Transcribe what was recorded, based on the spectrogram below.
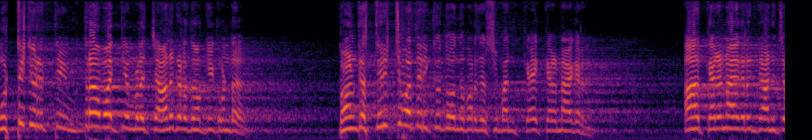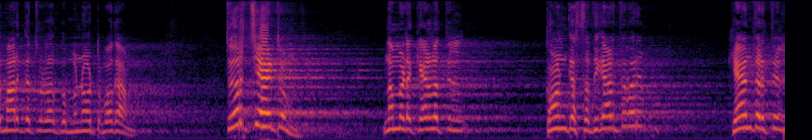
മുട്ടിച്ചുരുത്തി മുദ്രാവാക്യം വിളിച്ച് ആളുകളെ നോക്കിക്കൊണ്ട് കോൺഗ്രസ് തിരിച്ചു വന്നിരിക്കുന്നു എന്ന് പറഞ്ഞ ശ്രീമാൻ കെ കരുണാകരൻ. ആ കരുണാകരൻ കാണിച്ച മാർഗത്തിലൂടെ നമുക്ക് മുന്നോട്ട് പോകാം. തീർച്ചയായിട്ടും നമ്മുടെ കേരളത്തിൽ കോൺഗ്രസ് അധികാരത്തിൽ വരും. കേന്ദ്രത്തിൽ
